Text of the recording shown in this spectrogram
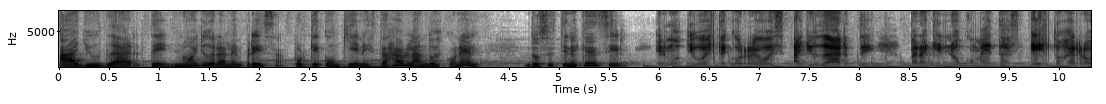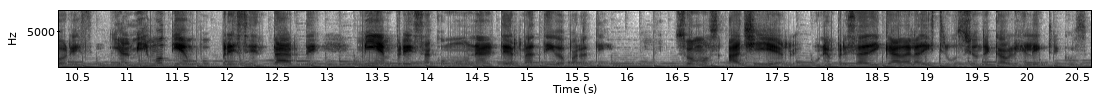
Ayudarte, no ayudar a la empresa, porque con quien estás hablando es con él. Entonces tienes que decir... El motivo de este correo es ayudarte para que no cometas estos errores y al mismo tiempo presentarte mi empresa como una alternativa para ti. Somos HIR, una empresa dedicada a la distribución de cables eléctricos.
